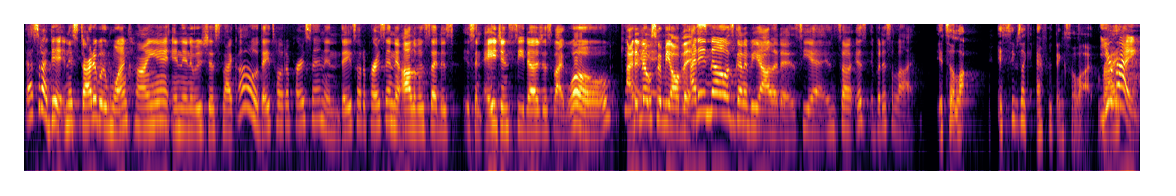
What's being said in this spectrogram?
that's what I did. And it started with one client and then it was just like, oh, they told a person and they told a person and all of a sudden it's, it's an agency that was just like, whoa. Okay. I didn't know it was gonna be all this. I didn't know it was gonna be all of this. Yeah. And so it's but it's a lot. It's a lot. It seems like everything's a lot. You're right.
